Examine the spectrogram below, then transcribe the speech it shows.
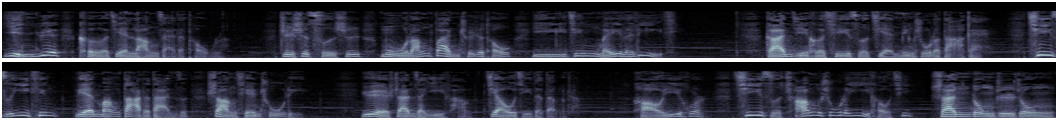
隐约可见狼崽的头了。只是此时母狼半垂着头，已经没了力气。赶紧和妻子简明说了大概，妻子一听，连忙大着胆子上前处理。岳山在一旁焦急的等着。好一会儿，妻子长舒了一口气。山洞之中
